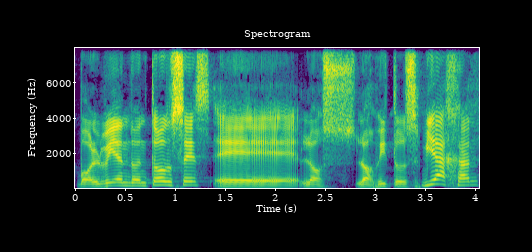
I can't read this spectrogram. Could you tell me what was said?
volviendo entonces, eh, los, los, Beatles viajan,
